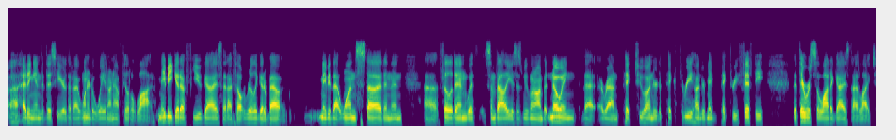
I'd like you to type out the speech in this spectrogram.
uh, heading into this year that I wanted to wait on outfield a lot. Maybe get a few guys that I felt really good about, maybe that one stud, and then uh, fill it in with some values as we went on. But knowing that around pick 200 to pick 300, maybe pick 350, that there was a lot of guys that I liked.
